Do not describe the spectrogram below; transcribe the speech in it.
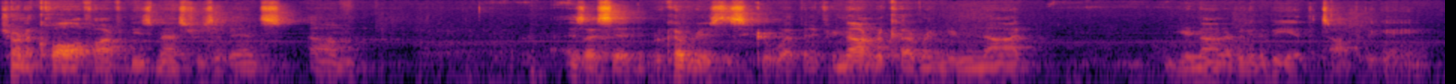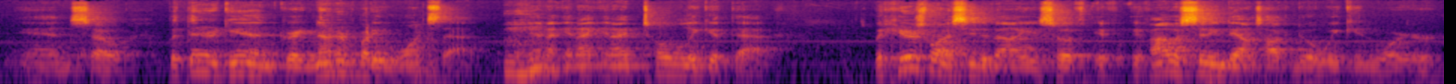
trying to qualify for these masters events. Um, as I said, recovery is the secret weapon. If you're not recovering, you're not you're not ever going to be at the top of the game. And so, but then again, Greg, not everybody wants that, Mhm. and I, and I and I totally get that. But here's where I see the value. So if, if, if I was sitting down talking to a weekend warrior,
